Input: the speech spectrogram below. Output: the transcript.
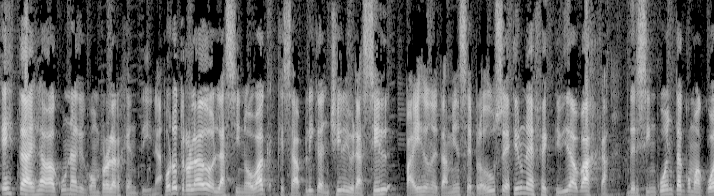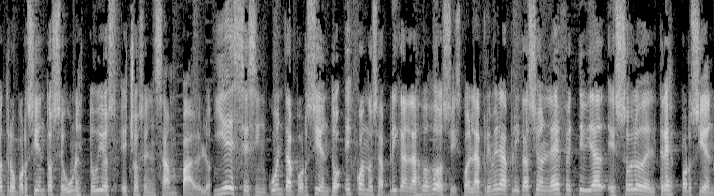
Esta es la vacuna que compró la Argentina. Por otro lado, la Sinovac, que se aplica en Chile y Brasil, país donde también se produce, tiene una efectividad baja del 50,4% según estudios hechos en San Pablo. Y ese 50% es cuando se aplican las dos dosis. Con la primera aplicación la efectividad es solo del 3%.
